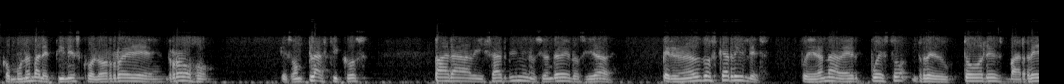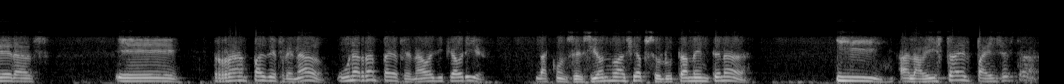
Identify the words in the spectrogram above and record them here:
como unos maletines color eh, rojo, que son plásticos, para avisar disminución de velocidad. Pero en esos dos carriles pudieran haber puesto reductores, barreras, eh, rampas de frenado. Una rampa de frenado allí cabría. la concesión no hace absolutamente nada. Y a la vista del país está.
